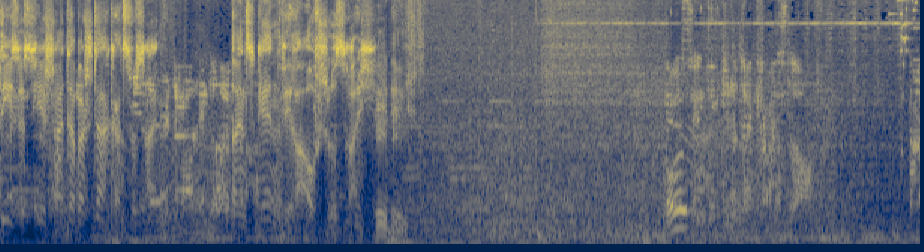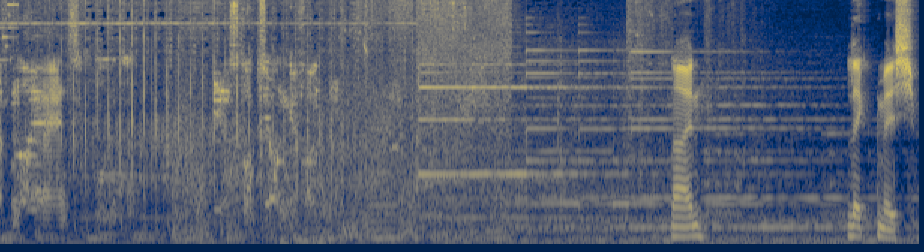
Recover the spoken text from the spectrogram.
Dieses hier scheint aber stärker zu sein. Ein Scan wäre aufschlussreich. Beschädigt. Integrierter Kreislauf. Hat neue Ins Instruktionen gefunden. Nein. Leckt mich.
